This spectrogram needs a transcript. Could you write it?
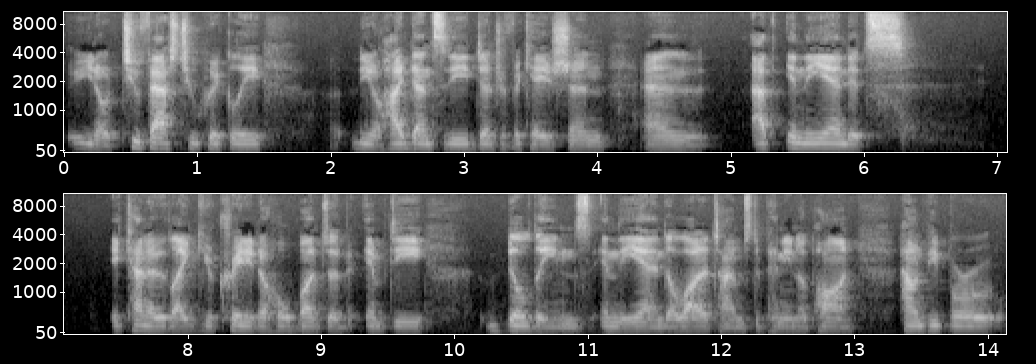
you know too fast, too quickly, you know high density gentrification, and at in the end, it's it kind of like you're creating a whole bunch of empty buildings in the end. A lot of times, depending upon how many people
